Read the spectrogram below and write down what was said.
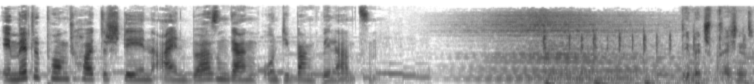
im Mittelpunkt heute stehen ein Börsengang und die Bankbilanzen. Dementsprechend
